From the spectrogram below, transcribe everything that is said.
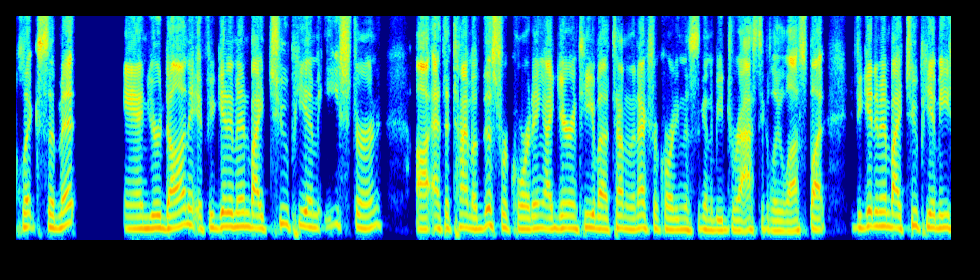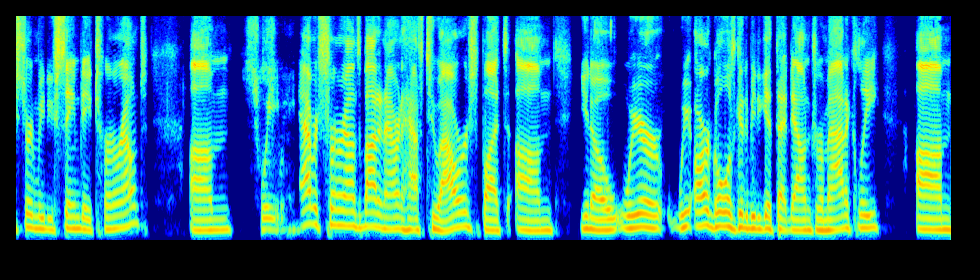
click submit, and you're done. If you get them in by 2 p.m. Eastern uh, at the time of this recording, I guarantee you by the time of the next recording, this is going to be drastically less. But if you get them in by 2 p.m. Eastern, we do same day turnaround. Um, Sweet. Average turnaround is about an hour and a half, two hours. But um, you know, we're we our goal is going to be to get that down dramatically. Um,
